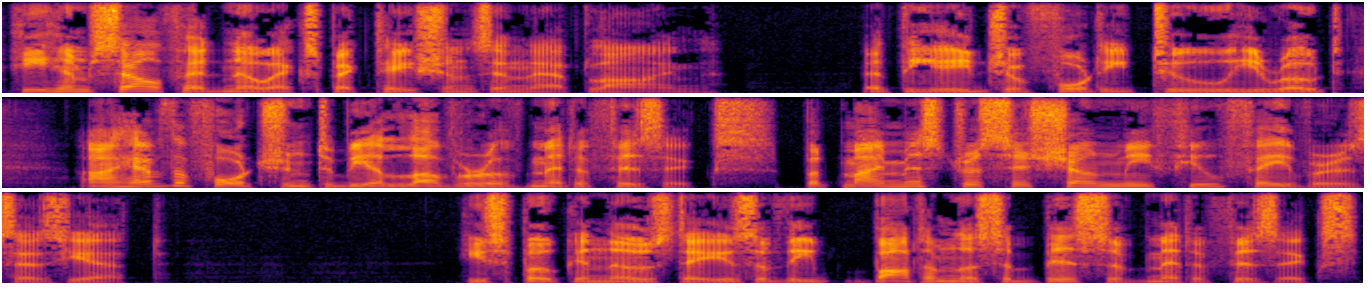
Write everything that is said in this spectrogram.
He himself had no expectations in that line. At the age of forty-two he wrote, I have the fortune to be a lover of metaphysics, but my mistress has shown me few favors as yet. He spoke in those days of the bottomless abyss of metaphysics,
